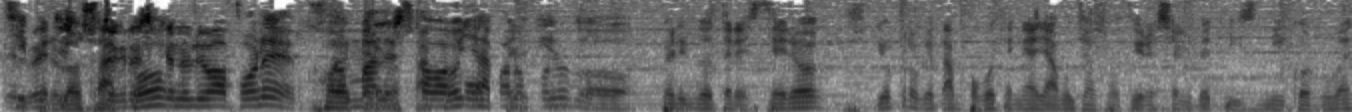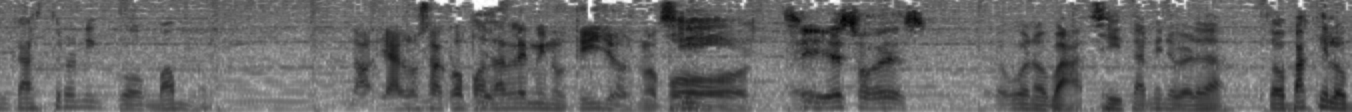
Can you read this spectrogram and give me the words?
Sí, pero Betis, lo ¿tú te sacó- crees que no lo iba a poner? Joder, ¿Tan pero mal estaba ya perdiendo, perdiendo 3-0. Yo creo que tampoco tenía ya muchas opciones el Betis, ni con Rubén Castro ni con Vamos. No, ya lo sacó para darle minutillos, no Sí. por... Sí, eso es. Pero bueno, va, sí, también es verdad. Lo que pasa es que lo,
